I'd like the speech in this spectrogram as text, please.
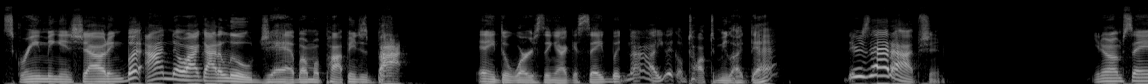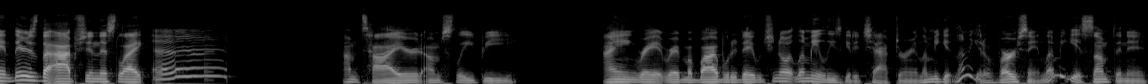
Screaming and shouting. But I know I got a little jab. I'm gonna pop in just bop. It ain't the worst thing I could say, but nah, you ain't gonna talk to me like that. There's that option. You know what I'm saying? There's the option that's like, uh, I'm tired, I'm sleepy. I ain't read read my Bible today, but you know what? Let me at least get a chapter in. Let me get let me get a verse in. Let me get something in.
